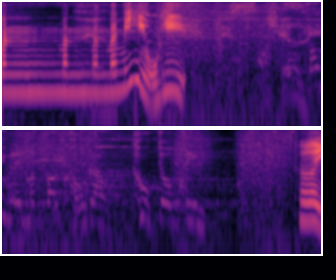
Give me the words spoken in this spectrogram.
มัน มัน มันมันไม่หิวพี่ป้อมเลนมังกรของเราถูกโจมตีเฮ้ย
